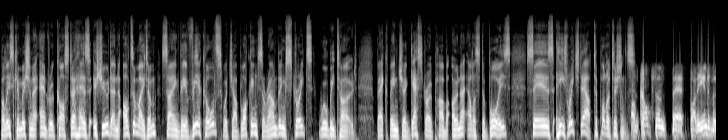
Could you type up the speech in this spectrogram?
Police Commissioner Andrew Coster has issued an ultimatum saying their vehicles, which are blocking surrounding streets, will be towed. Backbencher gastropub owner Alistair Boyce says he's reached out to politicians. I'm confident that by the end of the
